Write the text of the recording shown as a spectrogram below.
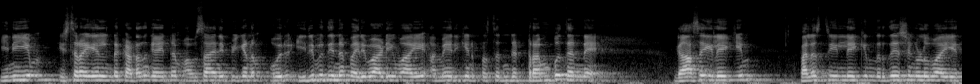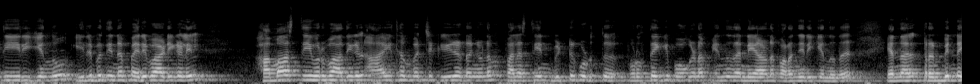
ഇനിയും ഇസ്രായേലിന്റെ കടന്നുകയറ്റം അവസാനിപ്പിക്കണം. ഒരു ഇരുപതിന പരിപാടിയുമായി അമേരിക്കൻ പ്രസിഡന്റ് ട്രംപ് തന്നെ ഗാസയിലേക്കും പലസ്തീനിലേക്കും നിർദ്ദേശങ്ങളുമായി എത്തിയിരിക്കുന്നു. ഇരുപതിന പരിപാടികളിൽ ഹമാസ് തീവ്രവാദികൾ ആയുധം വെച്ച് കീഴടങ്ങണം പലസ്തീൻ വിട്ടുകൊടുത്ത് പുറത്തേക്ക് പോകണം എന്ന് തന്നെയാണ് പറഞ്ഞിരിക്കുന്നത്. എന്നാൽ ട്രംപിന്റെ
